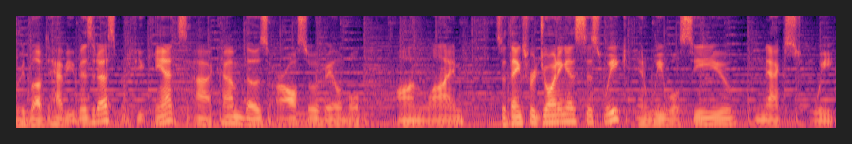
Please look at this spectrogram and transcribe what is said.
We'd love to have you visit us, but if you can't uh, come, those are also available online. So thanks for joining us this week, and we will see you next week.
